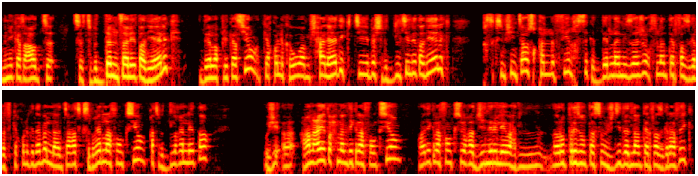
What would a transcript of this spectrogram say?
ملي كتعاود تبدل انت l'état ديالك ديال l'application كيقول لك هو شحال هذيك كنتي باش بدلتي l'état ديالك خصك تمشي انت وتقلب فين خصك دير la mise à jour في ال interface graphique كيقول لك دابا لا انت غتكتب غير la fonction غتبدل غير l'état. وجي غنعيطوا حنا لديك la fonction وهذيك la fonction غت générer لي واحد la représentation جديدة ديال ال interface graphique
